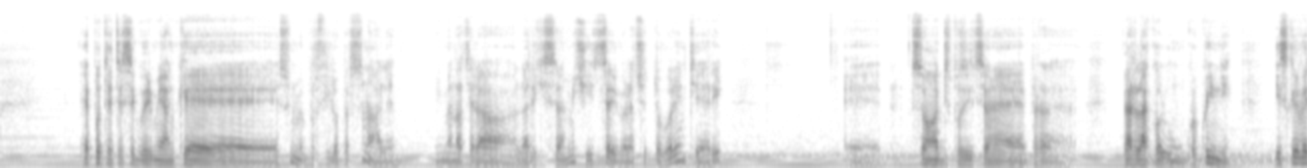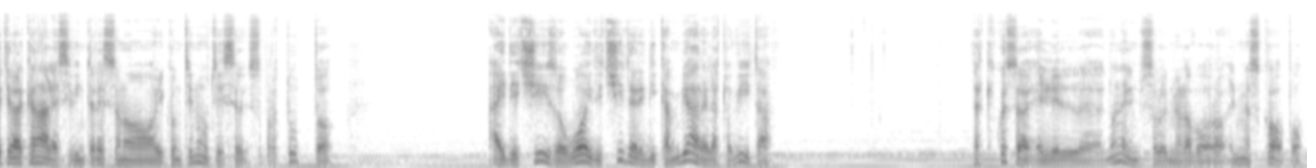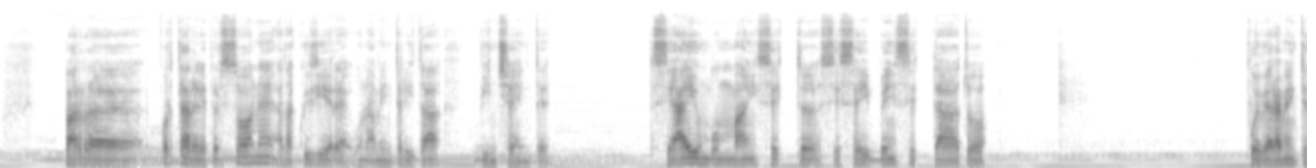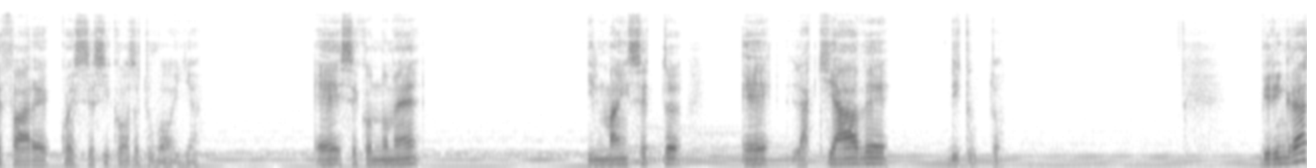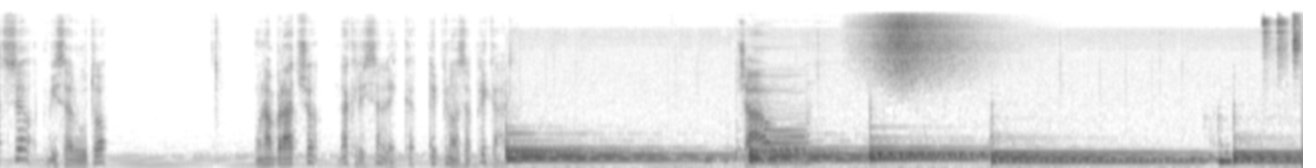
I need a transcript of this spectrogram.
e potete seguirmi anche sul mio profilo personale mi mandate la, la richiesta di amicizia io ve l'accetto volentieri sono a disposizione per, per la qualunque quindi iscrivetevi al canale se vi interessano i contenuti e se soprattutto hai deciso, vuoi decidere di cambiare la tua vita. Perché questo è il, non è solo il mio lavoro, è il mio scopo. Far portare le persone ad acquisire una mentalità vincente. Se hai un buon mindset, se sei ben settato, puoi veramente fare qualsiasi cosa tu voglia. E secondo me il mindset è la chiave di tutto. Vi ringrazio, vi saluto. Un abbraccio da Christian Leck, ipnosi applicata. Ciao!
